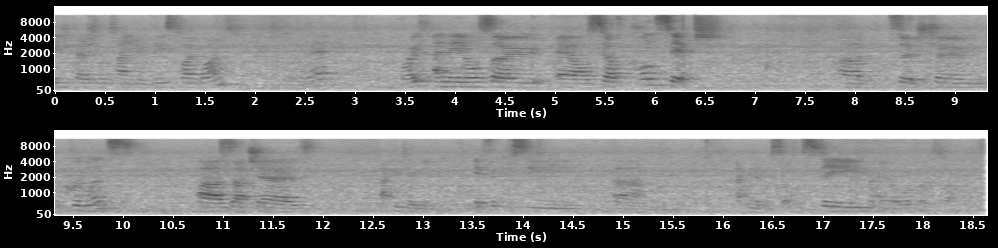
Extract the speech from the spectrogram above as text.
educational attainment, these type ones. Both. And then also our self-concept uh, search term equivalents, uh, such as academic efficacy, um, academic self-esteem, and all of those things.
